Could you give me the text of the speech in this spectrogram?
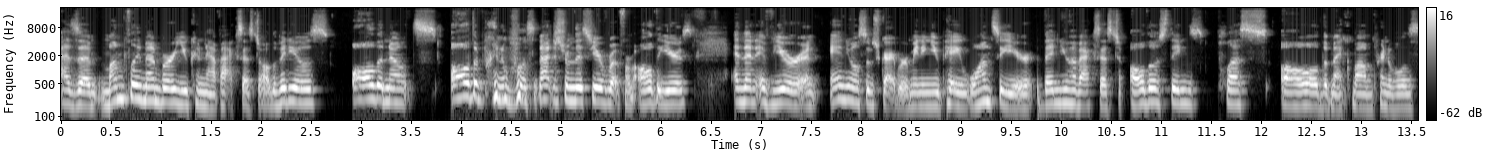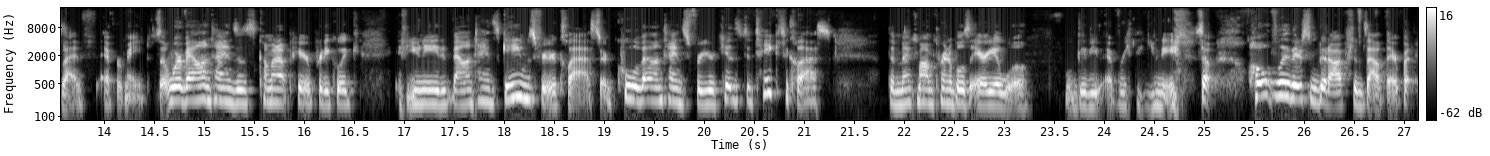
As a monthly member, you can have access to all the videos, all the notes, all the printables, not just from this year, but from all the years. And then if you're an annual subscriber, meaning you pay once a year, then you have access to all those things plus all the MeckMom printables I've ever made. So where Valentine's is coming up here pretty quick, if you need Valentine's games for your class or cool Valentine's for your kids to take to class, the MeckMom printables area will will give you everything you need. So hopefully there's some good options out there. But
